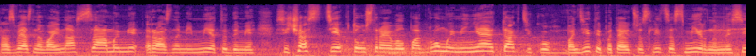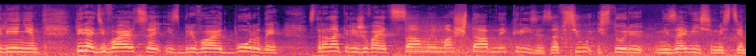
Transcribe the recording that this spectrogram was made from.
развязана война самыми разными методами. Сейчас те, кто устраивал погромы, меняют тактику. Бандиты пытаются слиться с мирным населением, переодеваются и сбривают бороды. Страна переживает самый масштабный кризис за всю историю независимости.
